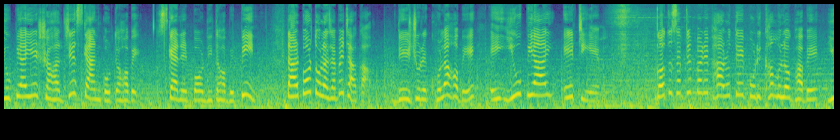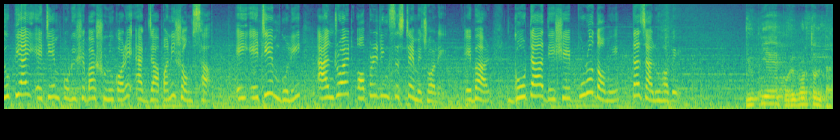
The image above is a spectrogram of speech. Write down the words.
ইউপিআই এর সাহায্যে স্ক্যান করতে হবে। স্ক্যানের পর দিতে হবে পিন। তারপর তোলা যাবে টাকা। দেশ জুড়ে খোলা হবে এই ইউপিআই এটিএম গত সেপ্টেম্বরে ভারতে পরীক্ষামূলকভাবে ইউপিআই এটিএম পরিষেবা শুরু করে এক জাপানি সংস্থা। এই এটিএমগুলি অ্যান্ড্রয়েড অপারেটিং সিস্টেমে চলে। এবার গোটা দেশে পুরো দমে তা চালু হবে। ইউপিআই পরিবর্তনটা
